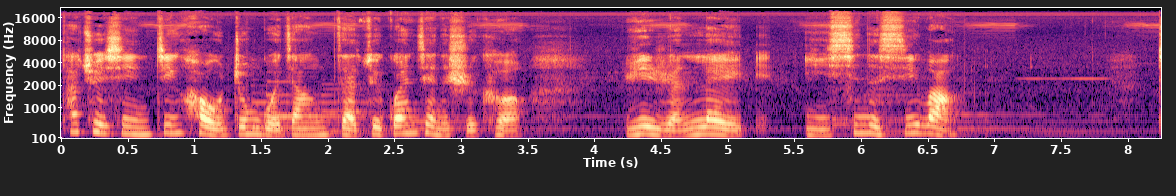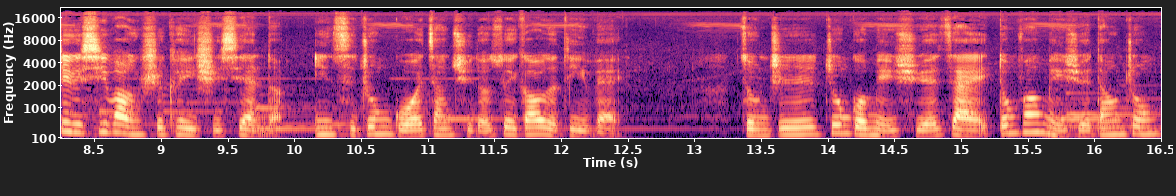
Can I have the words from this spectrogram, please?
他确信，今后中国将在最关键的时刻，予以人类以新的希望。这个希望是可以实现的，因此中国将取得最高的地位。总之，中国美学在东方美学当中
